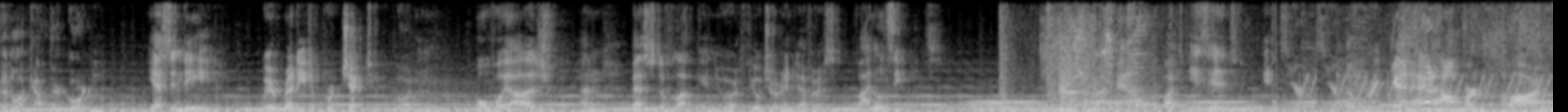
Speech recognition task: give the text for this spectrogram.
Good luck out there, Gordon. Yes, indeed. We're ready to project you, Gordon. Bon voyage, and best of luck in your future endeavors. Final sequence. It's your, it's your freaking head hopper! Lamarr,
